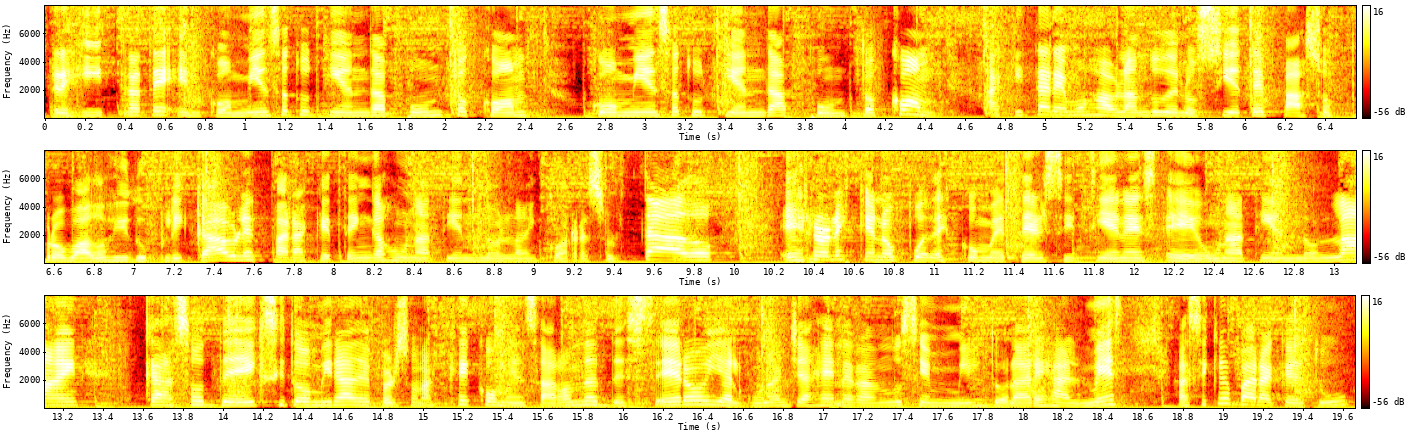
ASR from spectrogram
Regístrate en comienzatutienda.com, comienzatutienda.com. Aquí estaremos hablando de los 7 pasos probados y duplicables para que tengas una tienda online con resultados, errores que no puedes cometer si tienes eh, una tienda online, casos de éxito, mira, de personas que comenzaron desde cero y algunas ya generando 100 mil dólares al mes. Así que para que tú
